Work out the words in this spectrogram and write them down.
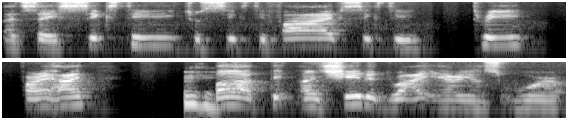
let's say, 60 to 65, 63 Fahrenheit Mm-hmm. But the unshaded dry areas were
